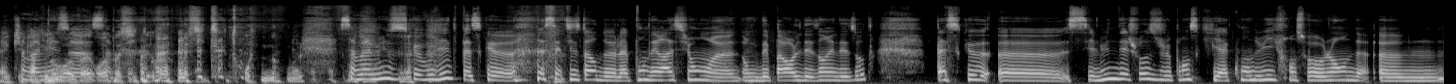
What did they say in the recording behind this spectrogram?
euh, qui quand on va, va pas citer, trop de noms. Ça m'amuse ce que vous dites parce que cette histoire de la pondération donc des paroles des uns et des autres, parce que euh, c'est l'une des choses, je pense, qui a conduit François Hollande euh,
